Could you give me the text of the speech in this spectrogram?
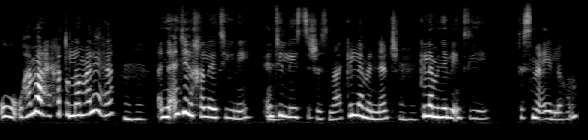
وهم راح يحط اللوم عليها. إن أنت اللي خليتيني مم. اللي شو اسمه كله منك. كله من اللي أنت تسمعين لهم.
